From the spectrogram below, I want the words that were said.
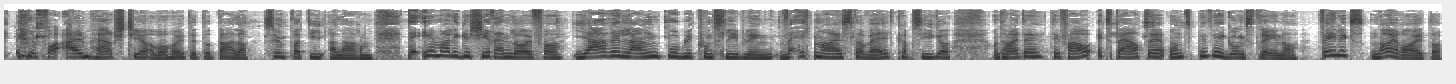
Vor allem herrscht hier aber heute totaler Sympathiealarm. Der ehemalige Skirennläufer, jahrelang Publikumsliebling, Weltmeister, Weltcupsieger und heute TV-Experte und Bewegungstrainer. Felix Neureuter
